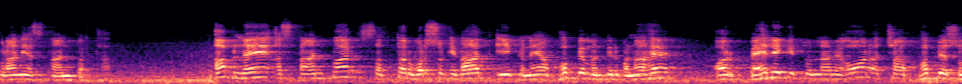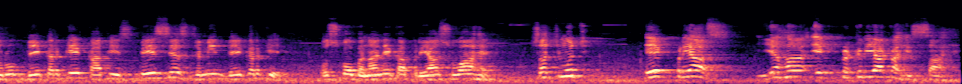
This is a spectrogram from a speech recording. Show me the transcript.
पुराने स्थान पर था। अब नए स्थान पर 70 वर्षों के बाद एक नया भव्य मंदिर बना है और पहले की तुलना में और अच्छा भव्य स्वरूप दे करके काफ़ी स्पेसियस ज़मीन दे करके उसको बनाने का प्रयास हुआ है। सचमुच एक प्रयास, यह एक प्रक्रिया का हिस्सा है।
